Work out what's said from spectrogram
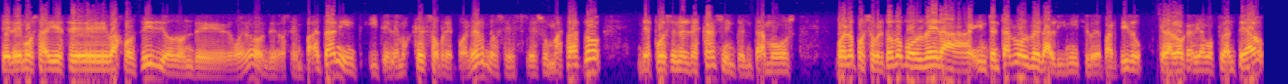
tenemos ahí ese bajoncillo donde, bueno, donde nos empatan y, tenemos que sobreponernos. Es, es, un mazazo. Después en el descanso intentamos, bueno, pues sobre todo volver a, intentar volver al inicio del partido, que era lo que habíamos planteado.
